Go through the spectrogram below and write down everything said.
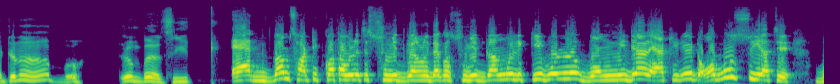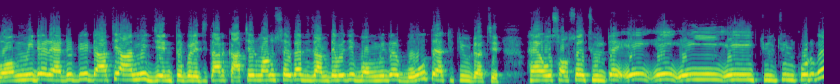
এটা না একদম সঠিক কথা বলেছে সুমিত গাঙ্গুলি। দেখো, সুমিত গাঙ্গুলি কি বলল? বং মিডিয়ার অ্যাটিটিউড অবশ্যই আছে। বং মিডিয়ার অ্যাটিটিউড আছে, আমি জানতে পেরেছি। তার কাছের মানুষের কাছে জানতে পেরেছি, বং মিডিয়ার বহুত অ্যাটিটিউড আছে। হ্যাঁ ও সবসময় চুলটা এই এই এই এই এই চুলচুল করবে,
